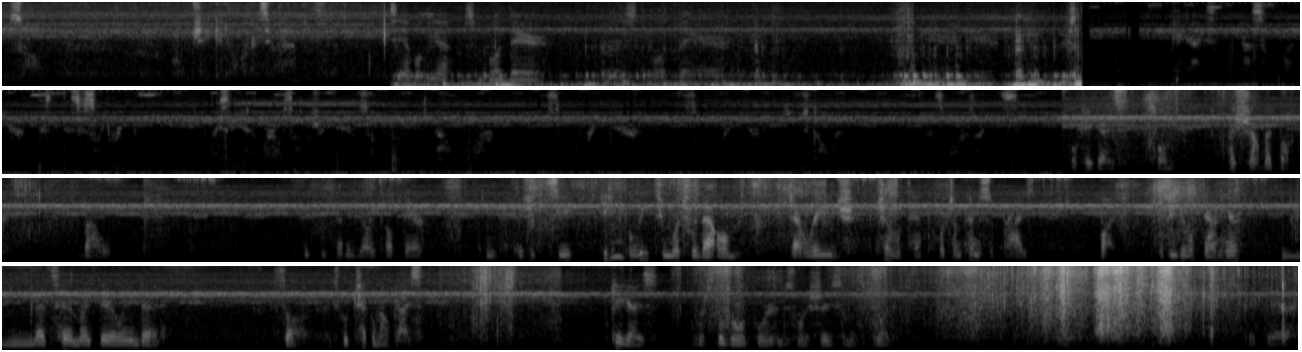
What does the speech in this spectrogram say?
So I'm shaking it. We're gonna see what happens. Yeah, but we got some blood there. Some blood there. Okay, guys, got some blood here. This, is. I see it where else. So more. Some more right. Some more right as far as I can see. Okay, guys. Um, I shot my buck about 67 yards up there. And as you can see, he didn't bleed too much with that um that rage chisel tip, which I'm kind of surprised. But if you look down here, mm, that's him right there laying dead. So let's go check him out, guys. Okay, guys, we're still going for it. I just want to show you some of this blood. Right there.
